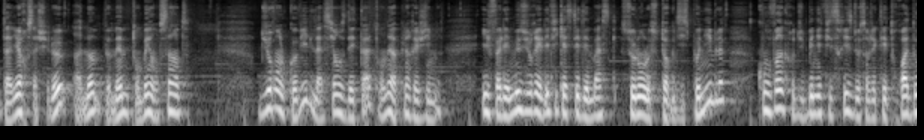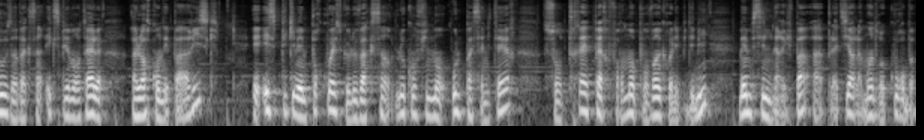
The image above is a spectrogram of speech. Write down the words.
D'ailleurs, sachez-le, un homme peut même tomber enceinte. Durant le Covid, la science d'État tournait à plein régime. Il fallait mesurer l'efficacité des masques selon le stock disponible, convaincre du bénéfice-risque de s'injecter trois doses d'un vaccin expérimental alors qu'on n'est pas à risque, et expliquer même pourquoi est-ce que le vaccin, le confinement ou le pass sanitaire sont très performants pour vaincre l'épidémie, même s'ils n'arrivent pas à aplatir la moindre courbe.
